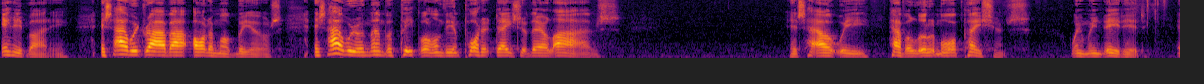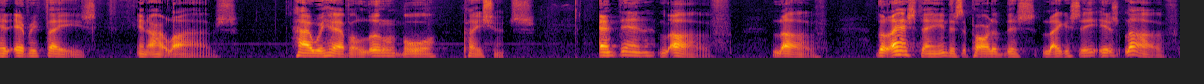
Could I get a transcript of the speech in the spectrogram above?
anybody. It's how we drive our automobiles. It's how we remember people on the important days of their lives. It's how we have a little more patience when we need it at every phase in our lives. How we have a little more patience. And then love. Love. The last thing that's a part of this legacy is love.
